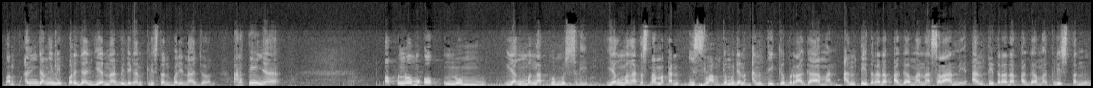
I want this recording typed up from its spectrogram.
Dan panjang ini perjanjian Nabi dengan Kristen Bani Najran. Artinya, oknum-oknum yang mengaku muslim, yang mengatasnamakan Islam, kemudian anti keberagaman, anti terhadap agama Nasrani, anti terhadap agama Kristen,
